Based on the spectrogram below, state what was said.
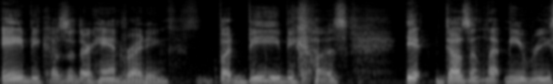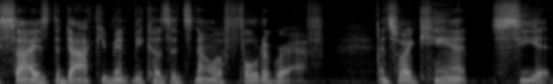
A, because of their handwriting, but B, because it doesn't let me resize the document because it's now a photograph. And so I can't see it.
